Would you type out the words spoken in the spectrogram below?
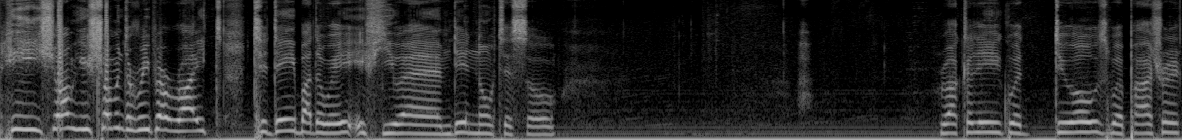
He showed he showed me the Reaper right today, by the way, if you um didn't notice. So Rocket League with duos with Patrick.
